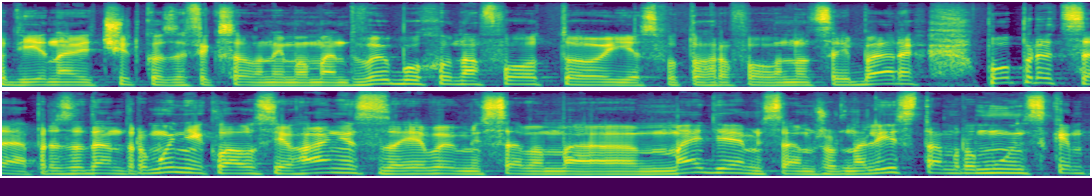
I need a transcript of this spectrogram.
От є навіть чітко зафіксований момент вибуху на фото. Є сфотографовано цей берег. Попри це, президент Румунії Клаус Йоганіс заявив місцевим е, медіа, місцевим журналістам румунським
